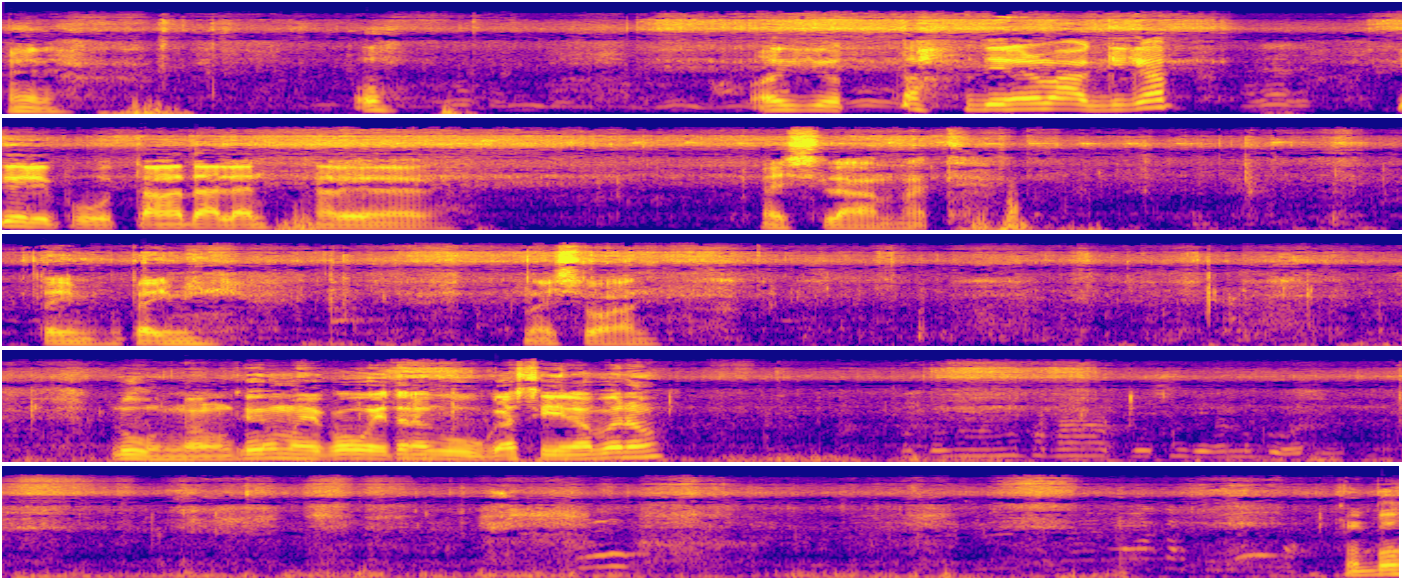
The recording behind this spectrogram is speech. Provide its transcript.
Ayun na. Oh. Ayot ta. Di na magigap. Yun po. Tanga dalan. Nari nari. Ay salamat. Timing, timing. Nice one. Lunang. Di may pawita nagugas. Sina ba no? Abo.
